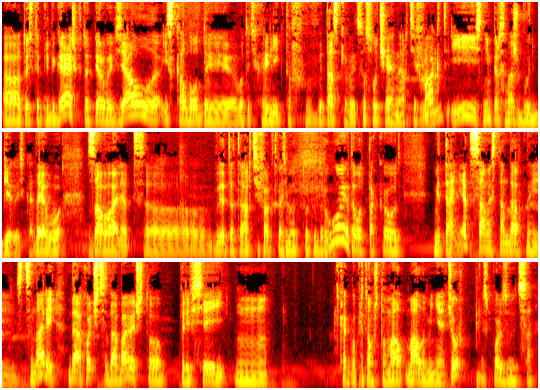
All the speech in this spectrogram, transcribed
А, то есть ты прибегаешь, кто первый взял из колоды вот этих реликтов, вытаскивается случайный артефакт, mm-hmm. и с ним персонаж будет бегать. Когда его завалят, э, этот артефакт возьмет кто-то другой, это вот такое вот метание. Это самый стандартный сценарий. Да, хочется добавить, что при всей, как бы при том, что мало, мало миниатюр используется,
